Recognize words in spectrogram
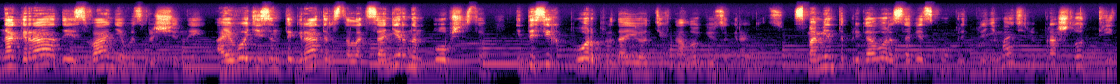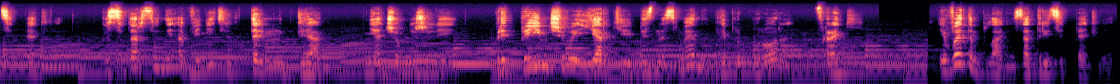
Награды и звания возвращены, а его дезинтегратор стал акционерным обществом и до сих пор продает технологию за границу. С момента приговора советскому предпринимателю прошло 35 лет. Государственный обвинитель Тельман Глян ни о чем не жалеет. Предприимчивые яркие бизнесмены для прокурора – враги. И в этом плане за 35 лет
